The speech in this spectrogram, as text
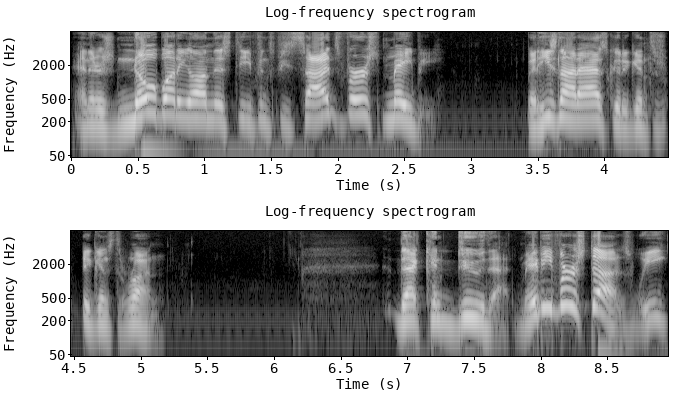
And there's nobody on this defense besides Verse, maybe, but he's not as good against against the run. That can do that. Maybe Verse does. We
